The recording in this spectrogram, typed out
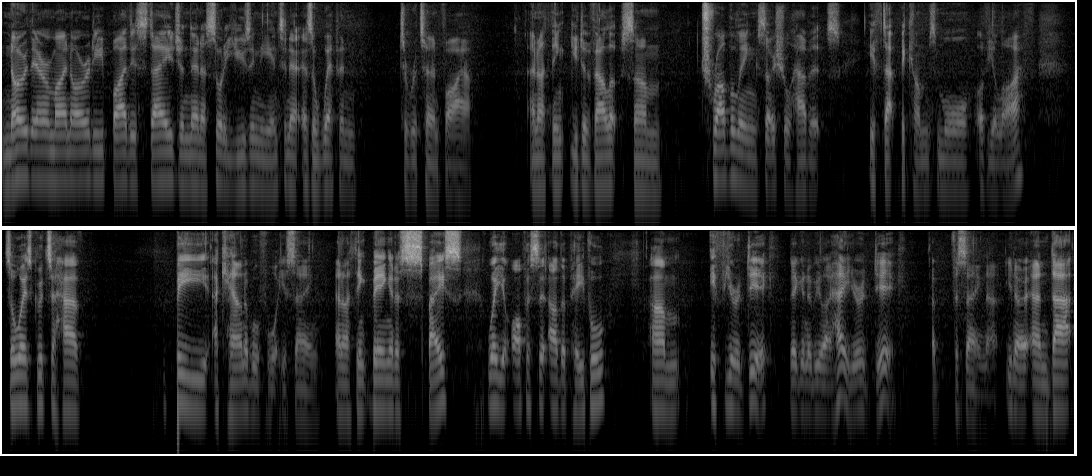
know they're a minority by this stage and then are sort of using the internet as a weapon to return fire. And I think you develop some troubling social habits if that becomes more of your life. It's always good to have be accountable for what you're saying. And I think being at a space where you're opposite other people, um, if you're a dick, they're going to be like, "Hey, you're a dick uh, for saying that," you know, and that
